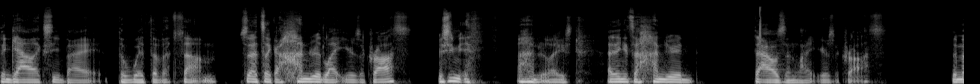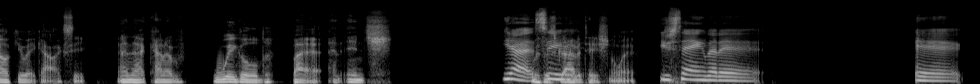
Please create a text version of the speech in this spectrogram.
the galaxy by the width of a thumb so that's like a hundred light years across excuse me a hundred light years i think it's a hundred thousand light years across the milky way galaxy and that kind of wiggled by an inch. Yeah, with so this gravitational wave. You're saying that it it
